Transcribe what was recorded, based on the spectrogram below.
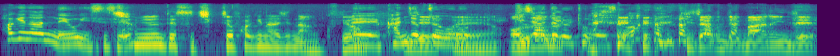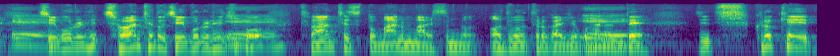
확인한 내용 있으세요? 참여연대에서 직접 확인하지는 않고요. 네, 간접적으로 이제, 예, 기자들을 통해서. 기자분들이 많은 이제 예. 제보를 해, 저한테도 제보를 해주고 예. 저한테서 또 많은 말씀 얻어 들어가려고 예. 하는데 이제 그렇게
